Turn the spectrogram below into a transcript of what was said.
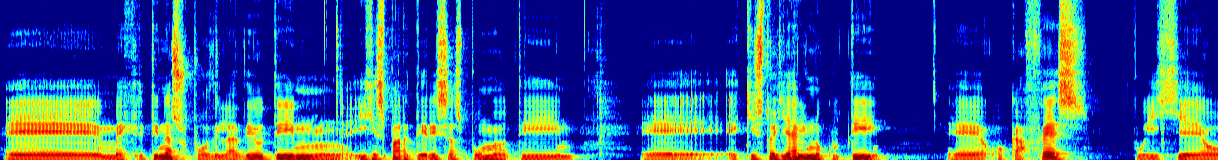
Ε, μέχρι τι να σου πω, δηλαδή, ότι είχες παρατηρήσει, ας πούμε, ότι ε, εκεί στο γυάλινο κουτί ε, ο καφές που είχε ο,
